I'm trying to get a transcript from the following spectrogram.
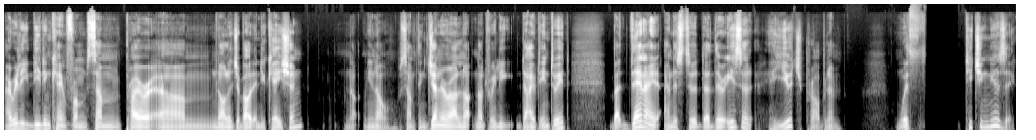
I really didn't came from some prior um, knowledge about education, not you know something general, not not really dived into it. But then I understood that there is a, a huge problem with teaching music.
